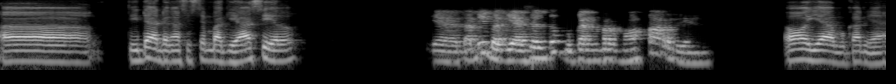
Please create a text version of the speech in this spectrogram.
Eh, tidak dengan sistem bagi hasil. Ya, tapi bagi hasil itu bukan per motor ya. Oh iya, bukan ya.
